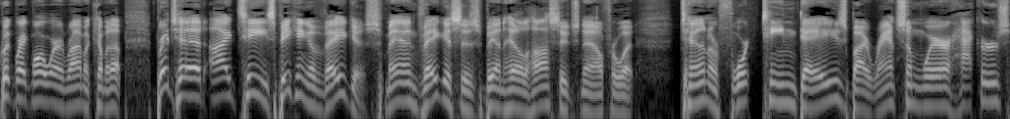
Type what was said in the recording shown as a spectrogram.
Quick break, more Ware and Rima coming up. Bridgehead IT, speaking of Vegas, man, Vegas has been held hostage now for what? 10 or 14 days by ransomware hackers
